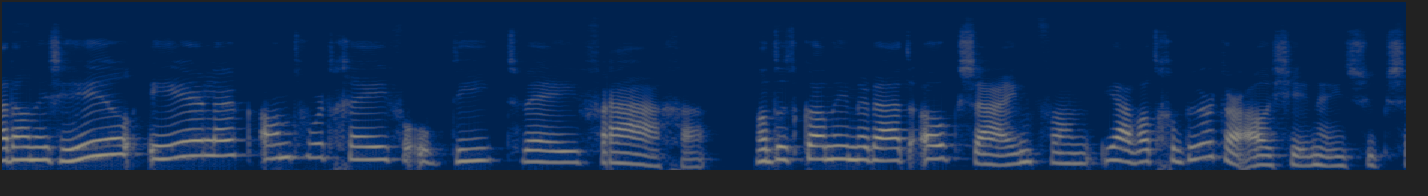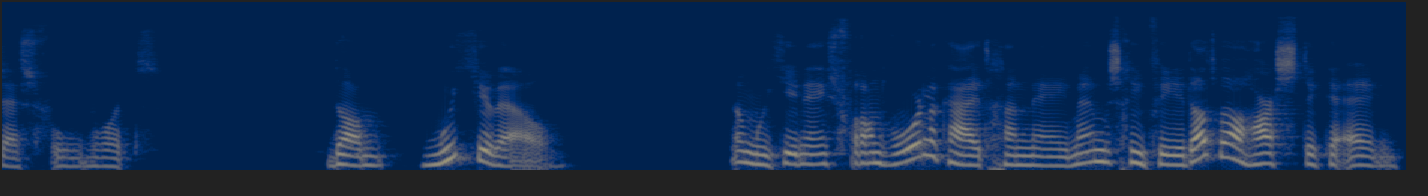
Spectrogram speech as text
Ga dan eens heel eerlijk antwoord geven op die twee vragen. Want het kan inderdaad ook zijn van ja, wat gebeurt er als je ineens succesvol wordt? Dan moet je wel dan moet je ineens verantwoordelijkheid gaan nemen. En misschien vind je dat wel hartstikke eng.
